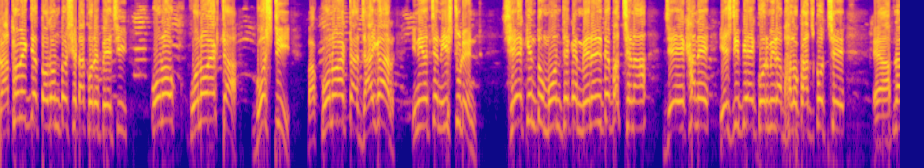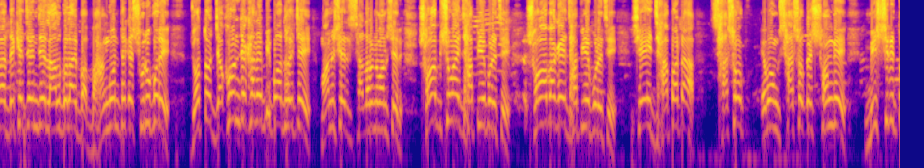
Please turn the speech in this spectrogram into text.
প্রাথমিক যে তদন্ত সেটা করে পেয়েছি। কোনো কোনো একটা গোষ্ঠী বা কোনো একটা জায়গার ইনি হচ্ছেন স্টুডেন্ট সে কিন্তু মন থেকে মেনে নিতে পারছে না যে এখানে এসডিপিআই কর্মীরা ভালো কাজ করছে। আপনারা দেখেছেন যে লালগোলায় ভাঙ্গন থেকে শুরু করে যত, যখন যেখানে বিপদ হয়েছে, মানুষের, সাধারণ মানুষের, সব সময় ঝাঁপিয়ে পড়েছে, সব আগে ঝাঁপিয়ে পড়েছে। সেই ঝাঁপাটা শাসক এবং শাসকের সঙ্গে মিশ্রিত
